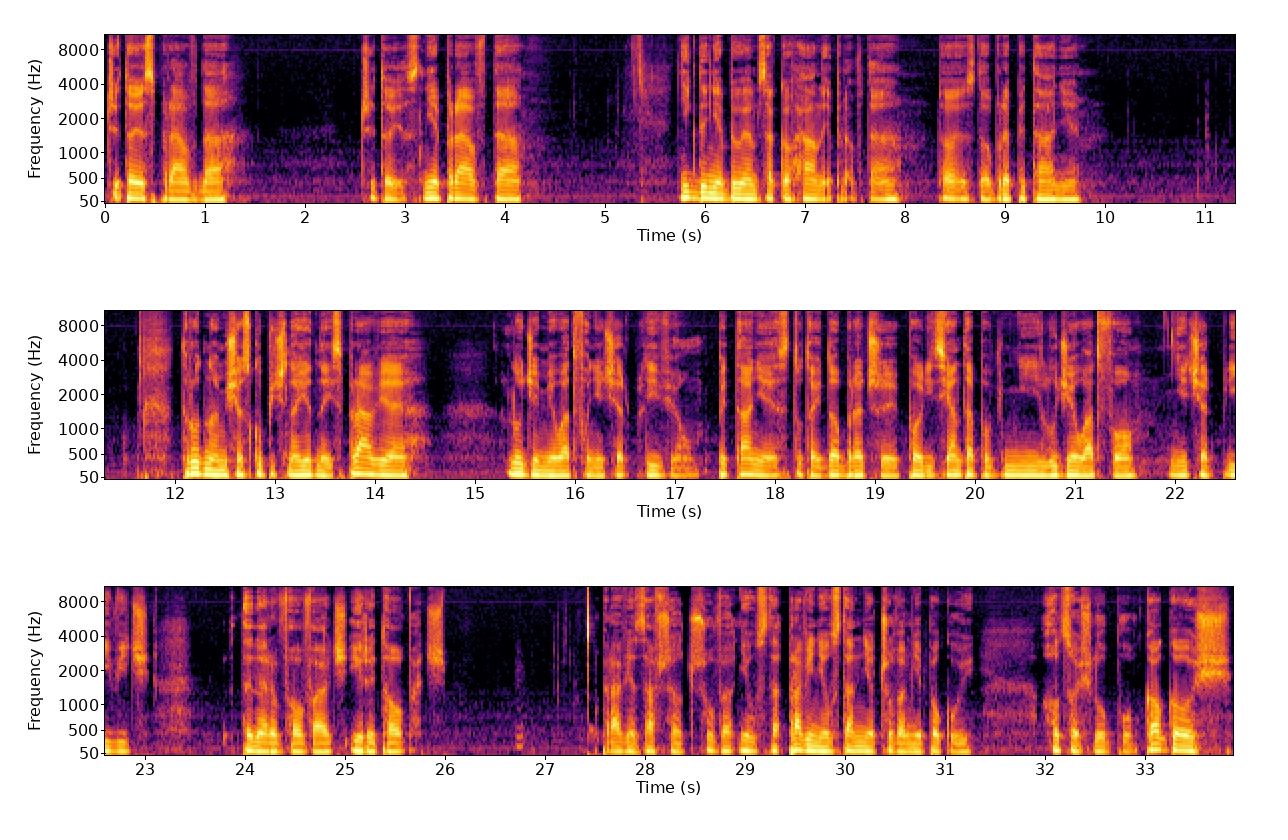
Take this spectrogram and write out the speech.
Czy to jest prawda? Czy to jest nieprawda? Nigdy nie byłem zakochany, prawda? To jest dobre pytanie. Trudno mi się skupić na jednej sprawie. Ludzie mnie łatwo niecierpliwią. Pytanie jest tutaj dobre, czy policjanta powinni ludzie łatwo niecierpliwić, denerwować, irytować. Prawie zawsze odczuwa, nieusta, prawie nieustannie odczuwam niepokój o coś lub u kogoś.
